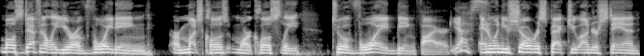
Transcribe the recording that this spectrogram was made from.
most definitely you're avoiding or much close more closely to avoid being fired. Yes. And when you show respect, you understand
